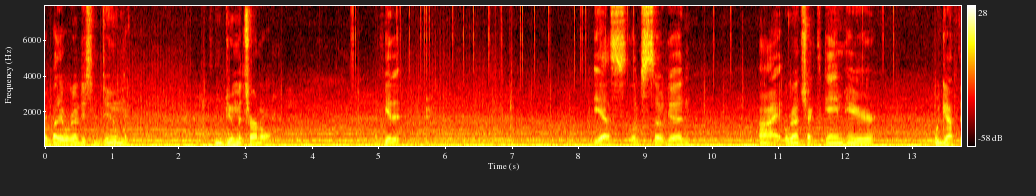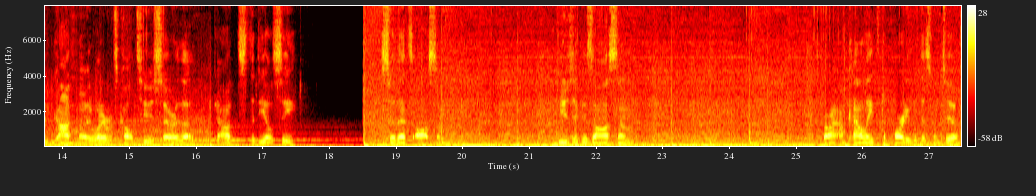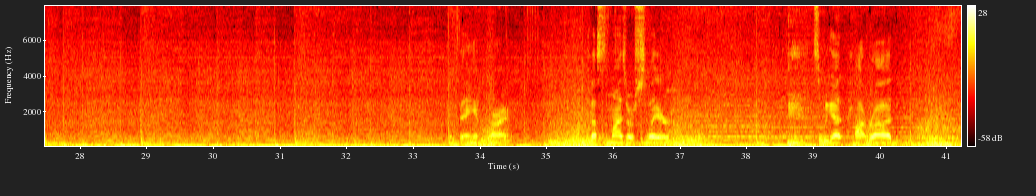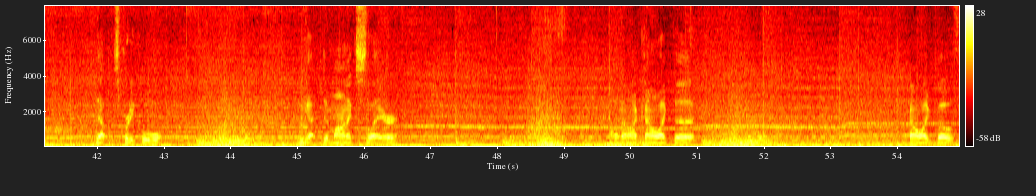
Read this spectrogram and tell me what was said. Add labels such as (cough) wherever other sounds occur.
Everybody? We're gonna do some Doom. Some Doom Eternal. Let's get it. Yes, looks so good. Alright, we're gonna check the game here. We got the God mode, whatever it's called too, so or the God's the DLC. So that's awesome. Music is awesome. Sorry, I'm kinda late to the party with this one too. Bang it. Alright. Customize our Slayer. (clears throat) so we got Hot Rod. That was pretty cool. We got Demonic Slayer. I don't know, I kind of like the... kind of like both.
